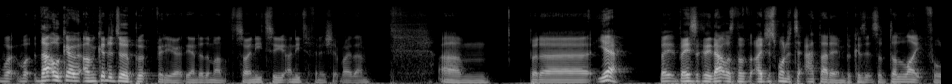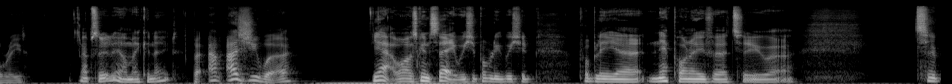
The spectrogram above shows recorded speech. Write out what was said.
w- w- that'll go. I'm going to do a book video at the end of the month, so I need to I need to finish it by then. Um, but uh, yeah. ba- Basically, that was the. I just wanted to add that in because it's a delightful read. Absolutely, I'll make a note. But as you were, Yeah, well, I was going to say we should probably we should probably uh, nip on over to uh, to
